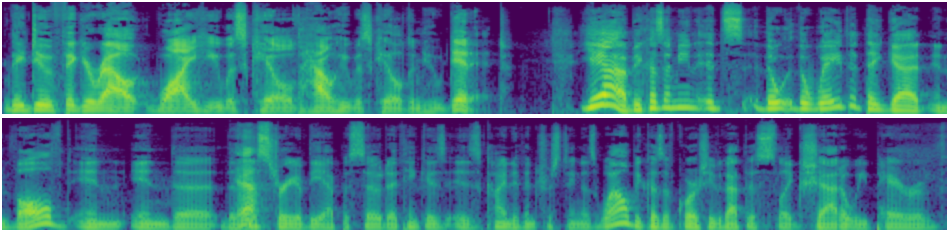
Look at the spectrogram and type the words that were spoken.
they do figure out why he was killed, how he was killed, and who did it. Yeah, because I mean, it's the the way that they get involved in in the the Yeah. mystery of the episode. I think is is kind of interesting as well because of course you've got this like shadowy pair of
